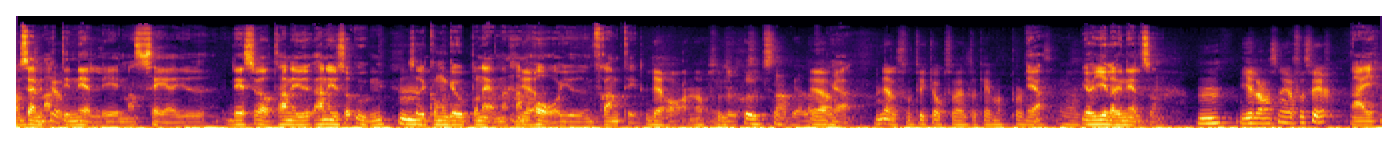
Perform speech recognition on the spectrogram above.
Och sen Martinelli, man ser ju. Det är svårt. Han är ju, han är ju så ung så det kommer gå upp och ner. Men han Mm. Ja. har ju en framtid. Det har han absolut. Sjukt snabb i alla fall. Ja. Ja. Nelson tyckte jag också var helt okej mot Portsmouth. Ja. Jag gillar ju Nelson. Mm. Gillar hans nya frisyr? Nej.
